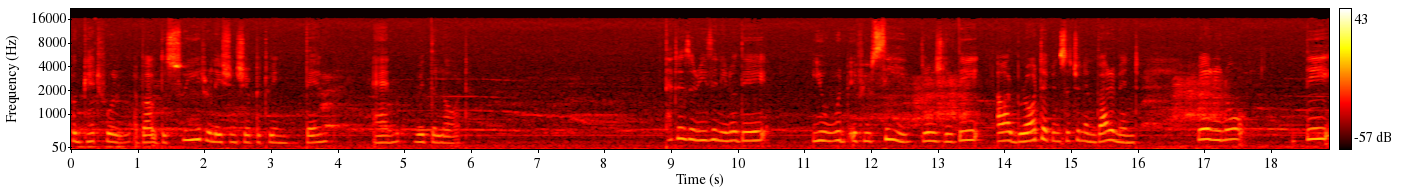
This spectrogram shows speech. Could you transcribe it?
forgetful about the sweet relationship between them and with the Lord. That is the reason, you know, they, you would, if you see closely, they are brought up in such an environment where, you know, they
